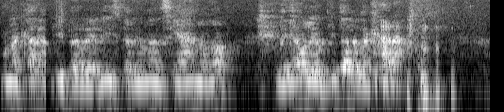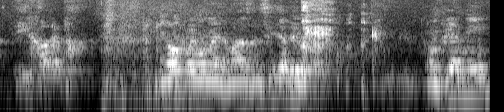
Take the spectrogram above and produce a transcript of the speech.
una cara hiperrealista de un anciano, ¿no? Le llamo, le digo, quítale la cara. Hijo de... pu-". No fue una llamada sencilla, le digo, confía en mí,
